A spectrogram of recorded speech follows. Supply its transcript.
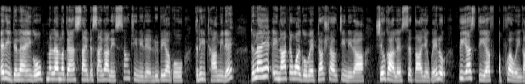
အဲ့ဒီဒလန်အိမ်ကိုမလန်မကန်ဆိုင်တဆိုင်ကနေစောင့်ကြည့်နေတဲ့လူတယောက်ကိုသတိထားမိတယ်ဒလန်ရဲ့အိမ်သားတစ်ဝက်ကိုပဲတောက်လျှောက်ကြည့်နေတာရုပ်ကလည်းစစ်သားရုပ်ပဲလို့ PSTF အဖွဲ့ဝင်က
